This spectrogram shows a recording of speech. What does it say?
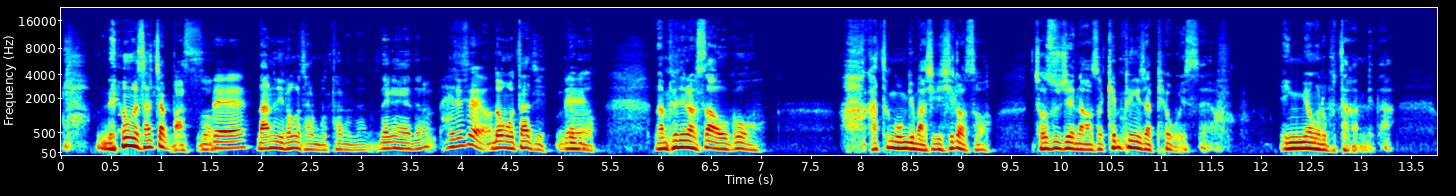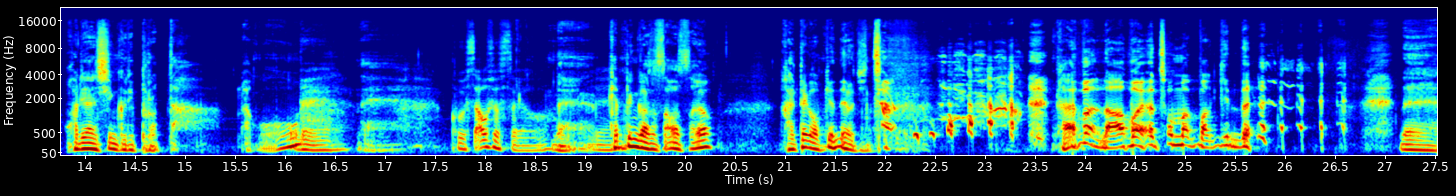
내용을 살짝 봤어. 네. 나는 이런 거 잘 못하는데 내가 해야 되나? 해주세요. 너 못하지? 네. 남편이랑 싸우고 하, 같은 공기 마시기 싫어서 저수지에 나와서 캠핑이 잡혀오고 있어요. 익명으로 부탁합니다. 화려한 싱글이 부럽다라고. 네. 그 싸우셨어요. 네. 네. 캠핑 가서 싸웠어요? 갈 데가 없겠네요, 진짜. 가야만 나와봐야 천막 바뀐데. 네.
